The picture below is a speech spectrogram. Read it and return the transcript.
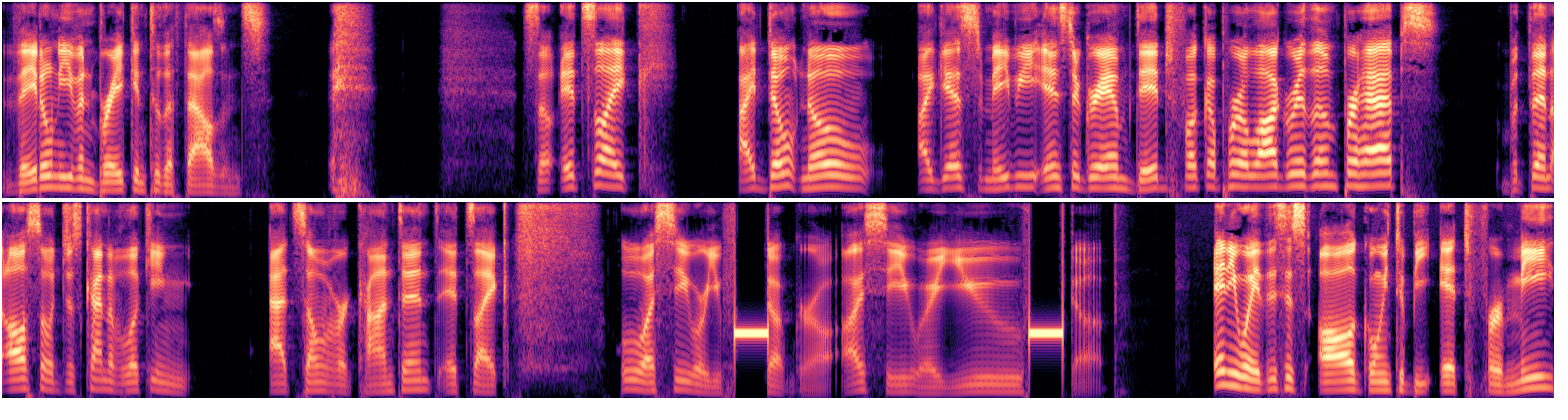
they don't even break into the thousands. so it's like, I don't know. I guess maybe Instagram did fuck up her logarithm, perhaps. But then also just kind of looking at some of her content, it's like, oh, I see where you up, girl. I see where you up. Anyway, this is all going to be it for me.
